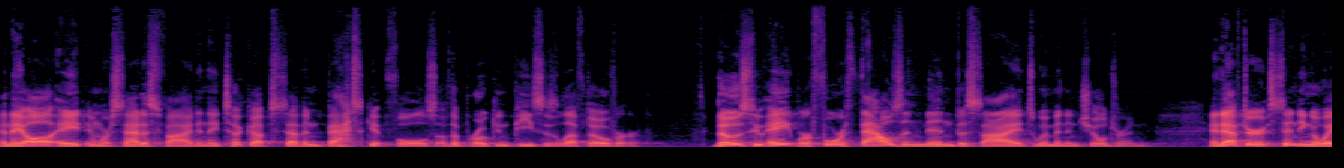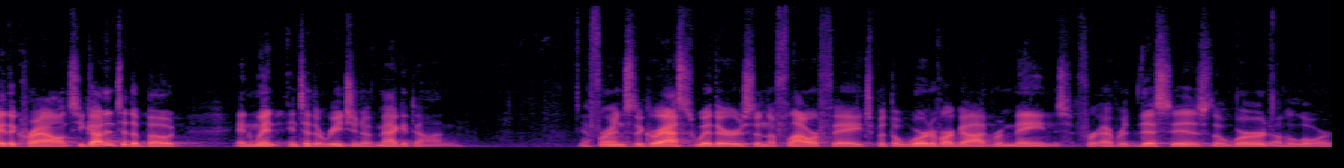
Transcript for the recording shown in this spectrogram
And they all ate and were satisfied, and they took up seven basketfuls of the broken pieces left over. Those who ate were 4,000 men besides women and children. And after sending away the crowds, he got into the boat and went into the region of Magadan. Now, friends, the grass withers and the flower fades, but the word of our God remains forever. This is the word of the Lord.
